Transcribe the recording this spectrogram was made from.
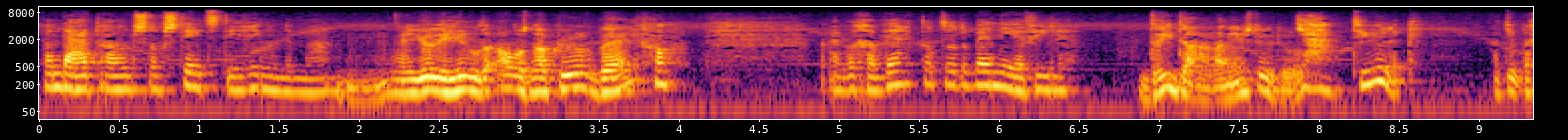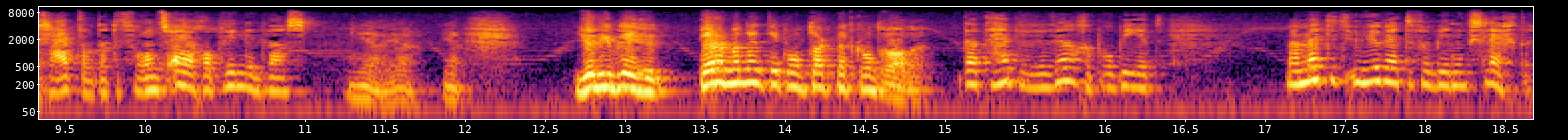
Vandaar trouwens nog steeds die ringende maan. En jullie hielden alles nauwkeurig bij? Oh, we hebben gewerkt tot we erbij neervielen. Drie dagen aan één stuk, hoor. Ja, tuurlijk. Want u begrijpt wel dat het voor ons erg opwindend was. Ja, ja, ja. Jullie bleven permanent in contact met controle. Dat hebben we wel geprobeerd. Maar met het uur werd de verbinding slechter.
